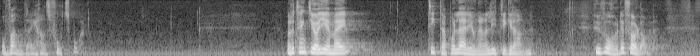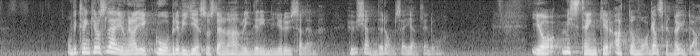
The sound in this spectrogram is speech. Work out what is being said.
och vandra i hans fotspår? Men då tänkte jag ge mig, titta på lärjungarna lite grann. Hur var det för dem? Om vi tänker oss lärjungarna gick, gå bredvid Jesus där när han rider in i Jerusalem. Hur kände de sig egentligen då? Jag misstänker att de var ganska nöjda.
